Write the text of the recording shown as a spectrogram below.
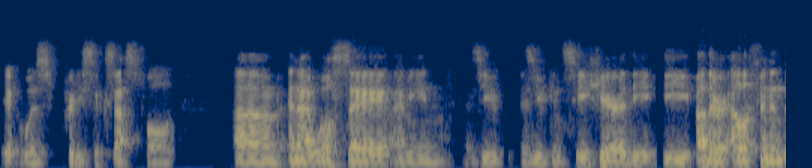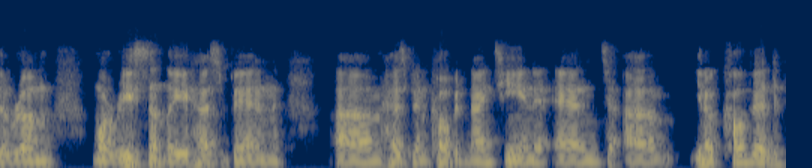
it was pretty successful. Um, and I will say, I mean, as you as you can see here, the the other elephant in the room more recently has been um, has been COVID nineteen, and um, you know, COVID.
